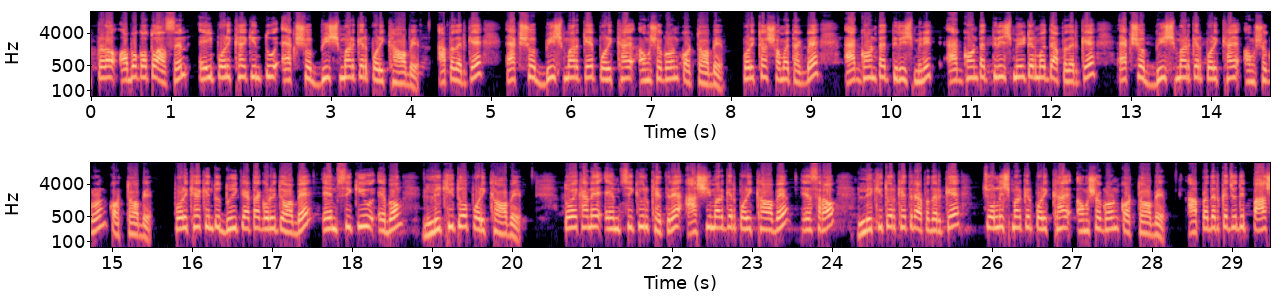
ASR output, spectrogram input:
আপনারা অবগত আছেন, এই পরীক্ষায় কিন্তু একশো বিশ মার্কের পরীক্ষা হবে। আপনাদেরকে একশো বিশ মার্কে পরীক্ষায় অংশগ্রহণ করতে হবে। পরীক্ষার সময় থাকবে এক ঘণ্টা 30 মিনিট। এক ঘণ্টা 30 মিনিটের মধ্যে আপনাদেরকে একশো বিশ মার্কের পরীক্ষায় অংশগ্রহণ করতে হবে। পরীক্ষা কিন্তু দুই ক্যাটাগরিতে হবে এমসিকিউ এবং লিখিত পরীক্ষা হবে। তো এখানে এমসিকিউর ক্ষেত্রে আশি মার্কের পরীক্ষা হবে, এছাড়াও লিখিতর ক্ষেত্রে আপনাদেরকে চল্লিশ মার্কের পরীক্ষায় অংশগ্রহণ করতে হবে। আপনাদেরকে যদি পাশ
